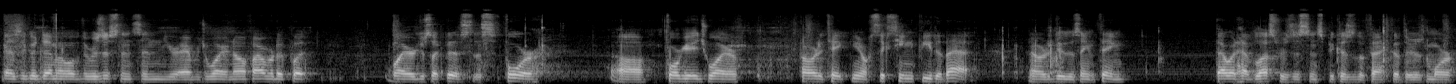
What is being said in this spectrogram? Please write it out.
that's a good demo of the resistance in your average wire. Now if I were to put wire just like this, this 4, uh, 4 gauge wire, if I were to take you know 16 feet of that and I were to do the same thing, that would have less resistance because of the fact that there's more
